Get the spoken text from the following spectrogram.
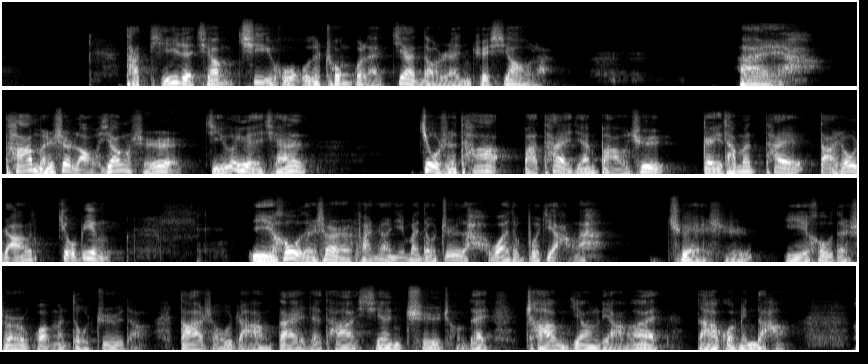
他提着枪，气呼呼的冲过来，见到人却笑了。哎呀，他们是老相识。几个月前，就是他把太监绑去给他们太大首长救病。以后的事儿，反正你们都知道，我就不讲了。确实，以后的事儿我们都知道。大首长带着他先驰骋在长江两岸打国民党。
